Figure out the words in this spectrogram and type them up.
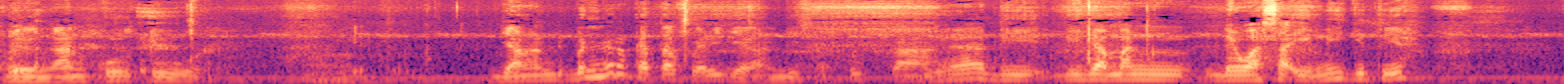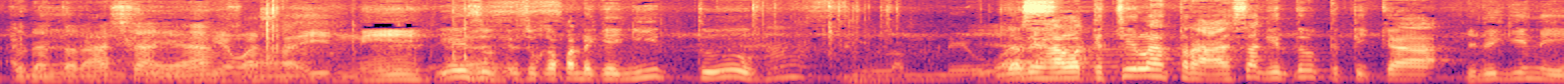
dengan kultur gitu. jangan bener kata Ferry jangan disatukan ya di di zaman dewasa ini gitu ya sudah terasa ya dewasa ini Iya suka, suka pada kayak gitu. Dari hal kecil lah terasa gitu ketika Jadi gini,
